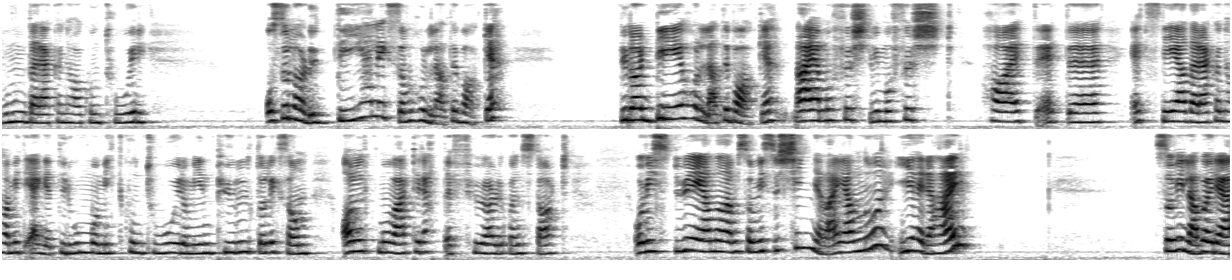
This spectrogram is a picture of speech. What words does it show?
rom der jeg kan ha kontor. Og så lar du det liksom holde deg tilbake. Du lar det holde deg tilbake. Nei, må først, vi må først ha et, et, eh, et, sted der jeg kan ha mitt eget rom og mitt kontor og min pult. og liksom Alt må være til rette før du kan starte. Og hvis du er en av dem som, hvis du kjenner deg igjen nå i dette her, så vil jeg bare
